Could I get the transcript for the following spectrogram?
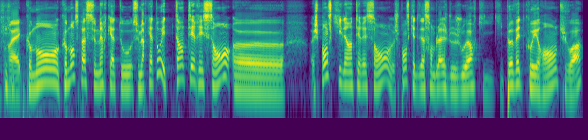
Ouais, comment, comment se passe ce mercato? Ce mercato est intéressant. euh, je pense qu'il est intéressant. Je pense qu'il y a des assemblages de joueurs qui, qui peuvent être cohérents, tu vois.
